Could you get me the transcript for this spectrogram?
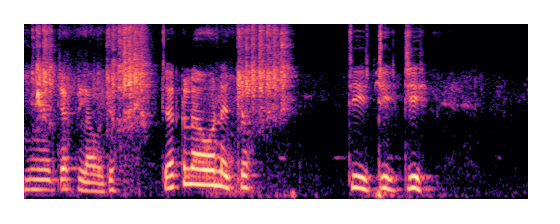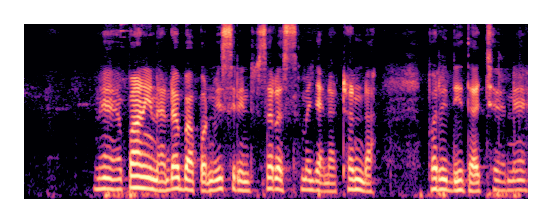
ને ચકલાઓ જો ચકલાઓ ને જો, જી જી જી. ને પાણીના ડબ્બા પણ વિસરીને સરસ મજાના ઠંડા ભરી દીધા છે ને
